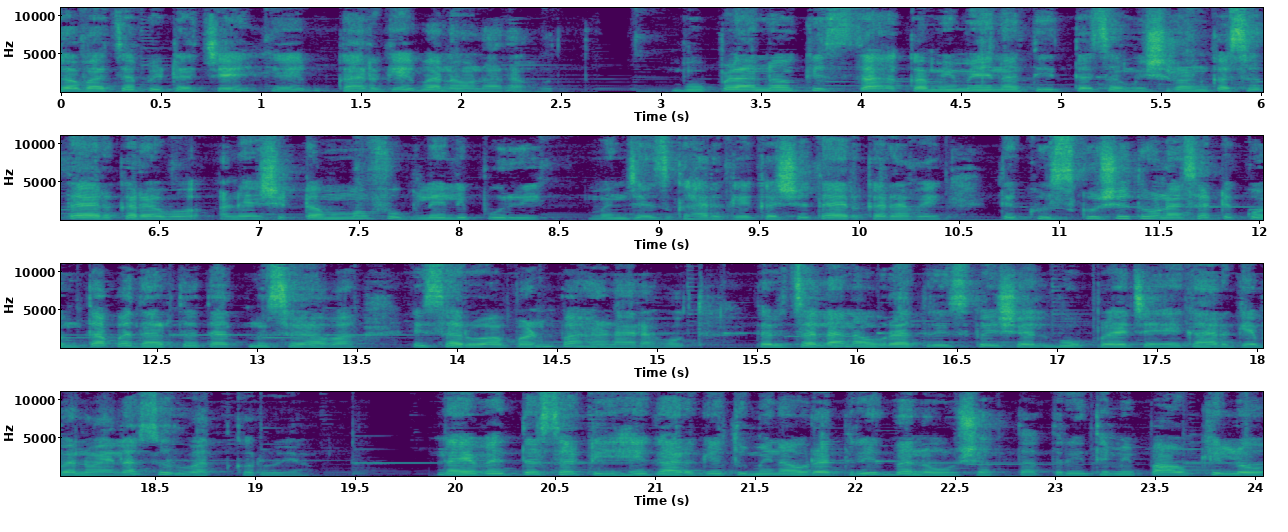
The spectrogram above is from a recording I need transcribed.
गव्हाच्या पिठाचे हे घारगे बनवणार आहोत. भोपळा न किसता कमी मेहनतीत त्याचं मिश्रण कसं तयार करावं आणि अशी टम्म फुगलेली पुरी म्हणजेच घारगे कसे तयार करावे ते खुसखुशीत होण्यासाठी कोणता पदार्थ त्यात मिसळावा हे सर्व आपण पाहणार आहोत. तर चला नवरात्री स्पेशल भोपळ्याचे हे घारगे बनवायला सुरुवात करूया. नैवेद्यासाठी हे गारगे तुम्ही नवरात्रीत बनवू शकता. तर इथे मी पाव किलो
